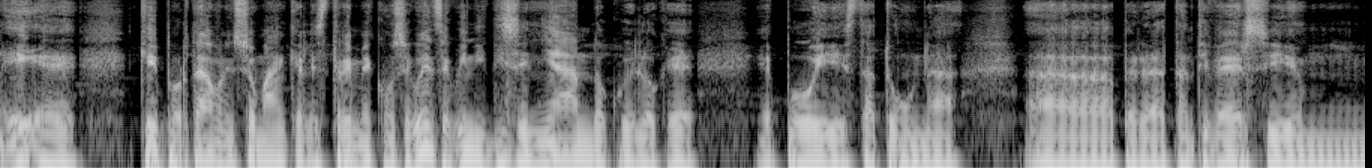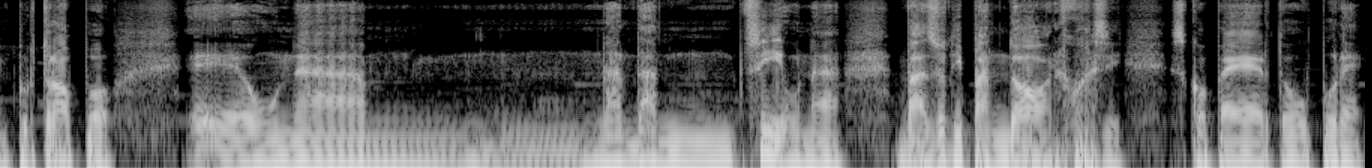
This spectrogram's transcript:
e eh, che portavano insomma anche alle estreme conseguenze, quindi disegnando quello che è poi stato un, uh, per tanti versi um, purtroppo eh, un, um, una, sì, un vaso di Pandora quasi scoperto, oppure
